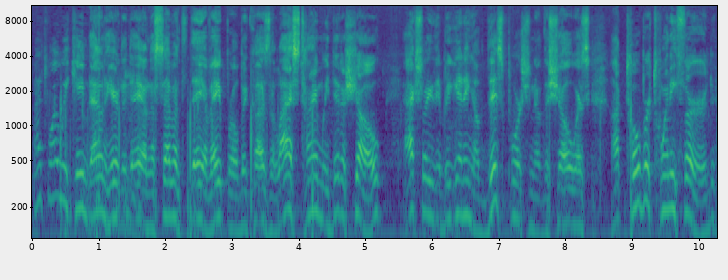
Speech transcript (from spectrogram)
That's why we came down here today on the seventh day of April because the last time we did a show, actually the beginning of this portion of the show was October 23rd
